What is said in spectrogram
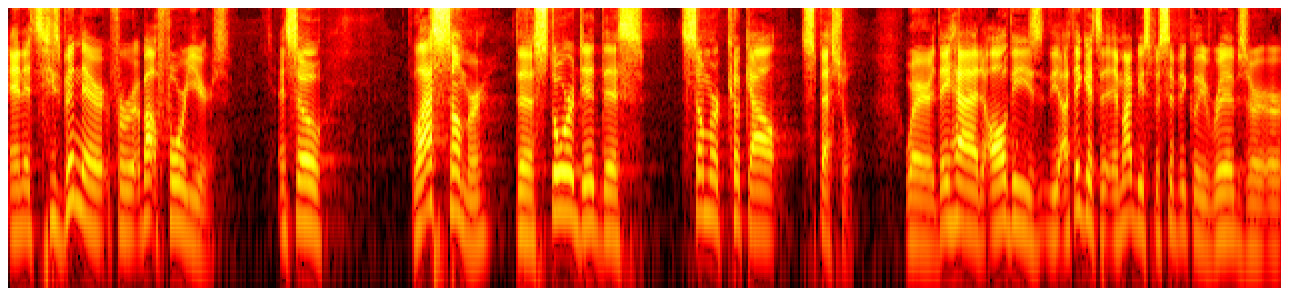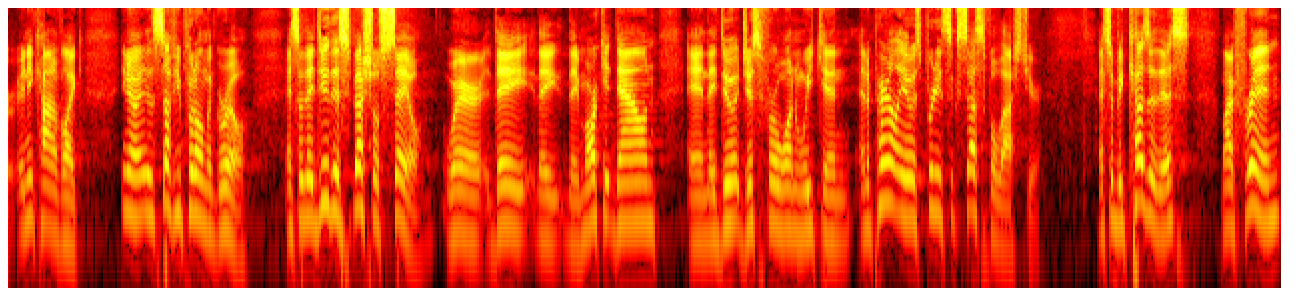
and it's, he's been there for about four years. And so last summer, the store did this summer cookout special where they had all these, I think it's, it might be specifically ribs or, or any kind of like, you know, the stuff you put on the grill. And so they do this special sale where they, they, they mark it down and they do it just for one weekend. And apparently it was pretty successful last year. And so because of this, my friend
